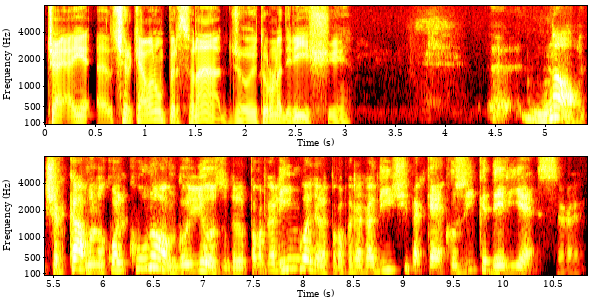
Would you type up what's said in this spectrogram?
cioè, eh, cercavano un personaggio e tu non aderisci. eh, no, cercavano qualcuno orgoglioso della propria lingua e delle proprie radici perché è così che devi essere.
